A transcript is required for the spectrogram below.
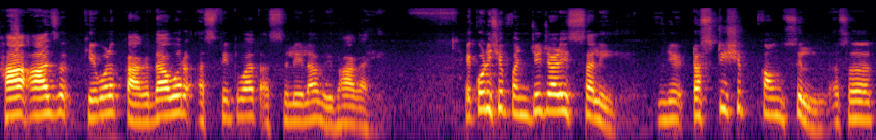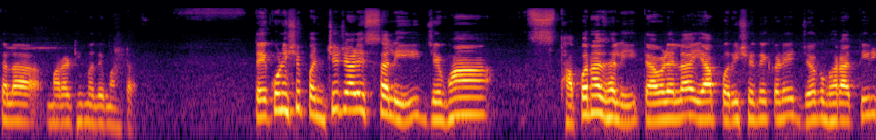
हा आज केवळ कागदावर अस्तित्वात असलेला विभाग आहे. एकोणीसशे पंचेचाळीस साली म्हणजे ट्रस्टीशिप काउन्सिल असं त्याला मराठीमध्ये म्हणतात. तर एकोणीसशे पंचेचाळीस साली जेव्हा स्थापना झाली त्यावेळेला या परिषदेकडे जगभरातील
